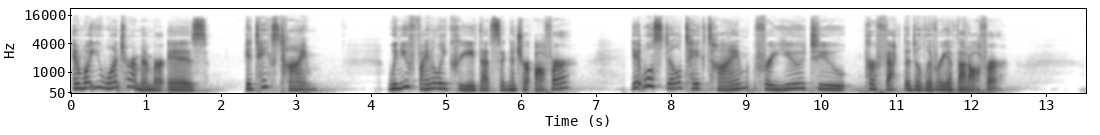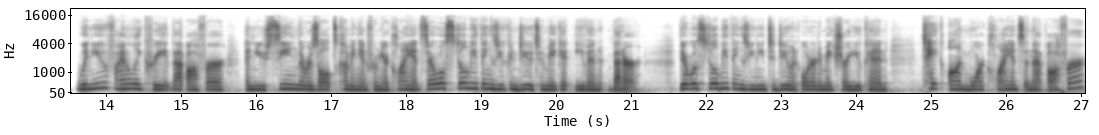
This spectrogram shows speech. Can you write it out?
And what you want to remember is it takes time. When you finally create that signature offer, it will still take time for you to perfect the delivery of that offer. When you finally create that offer and you're seeing the results coming in from your clients, there will still be things you can do to make it even better. There will still be things you need to do in order to make sure you can take on more clients in that offer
